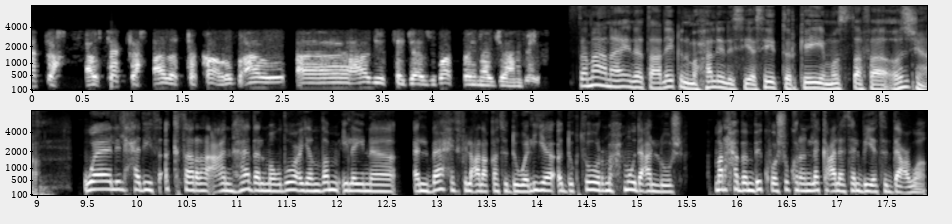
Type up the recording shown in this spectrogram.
يكره أو تكره هذا التقارب أو آه هذه التجاذبات بين الجانبين. استمعنا إلى تعليق المحلل السياسي التركي مصطفى أوزجان. وللحديث أكثر عن هذا الموضوع ينضم إلينا الباحث في العلاقات الدولية الدكتور محمود علوش. مرحبا بك وشكرا لك على تلبية الدعوة.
